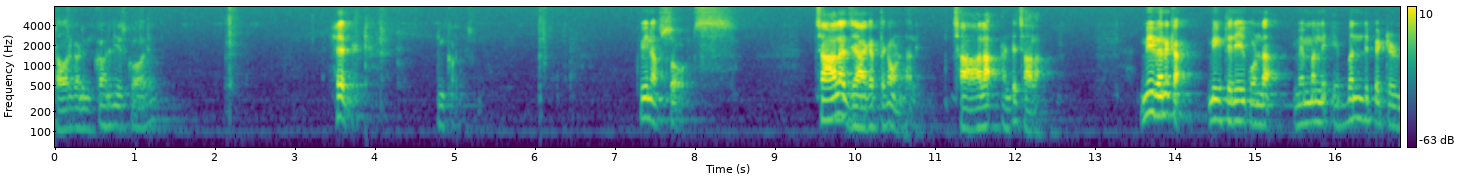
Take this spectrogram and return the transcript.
టవర్ కార్డు కార్డు తీసుకోవాలి. హెల్మెట్ ఇంకా తీసుకుందాం. క్వీన్ ఆఫ్ సోట్స్ చాలా జాగ్రత్తగా ఉండాలి. చాలా అంటే చాలా. మీ వెనక మీకు తెలియకుండా మిమ్మల్ని ఇబ్బంది పెట్టే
